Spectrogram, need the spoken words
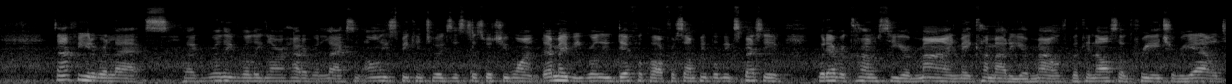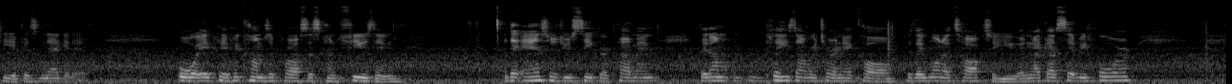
time for you to relax. Like really, really learn how to relax and only speak into existence what you want. That may be really difficult for some people, especially if whatever comes to your mind may come out of your mouth, but can also create your reality if it's negative. Or if, if it comes across as confusing. The answers you seek are coming. They don't please don't return their call because they want to talk to you. And like I said before,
